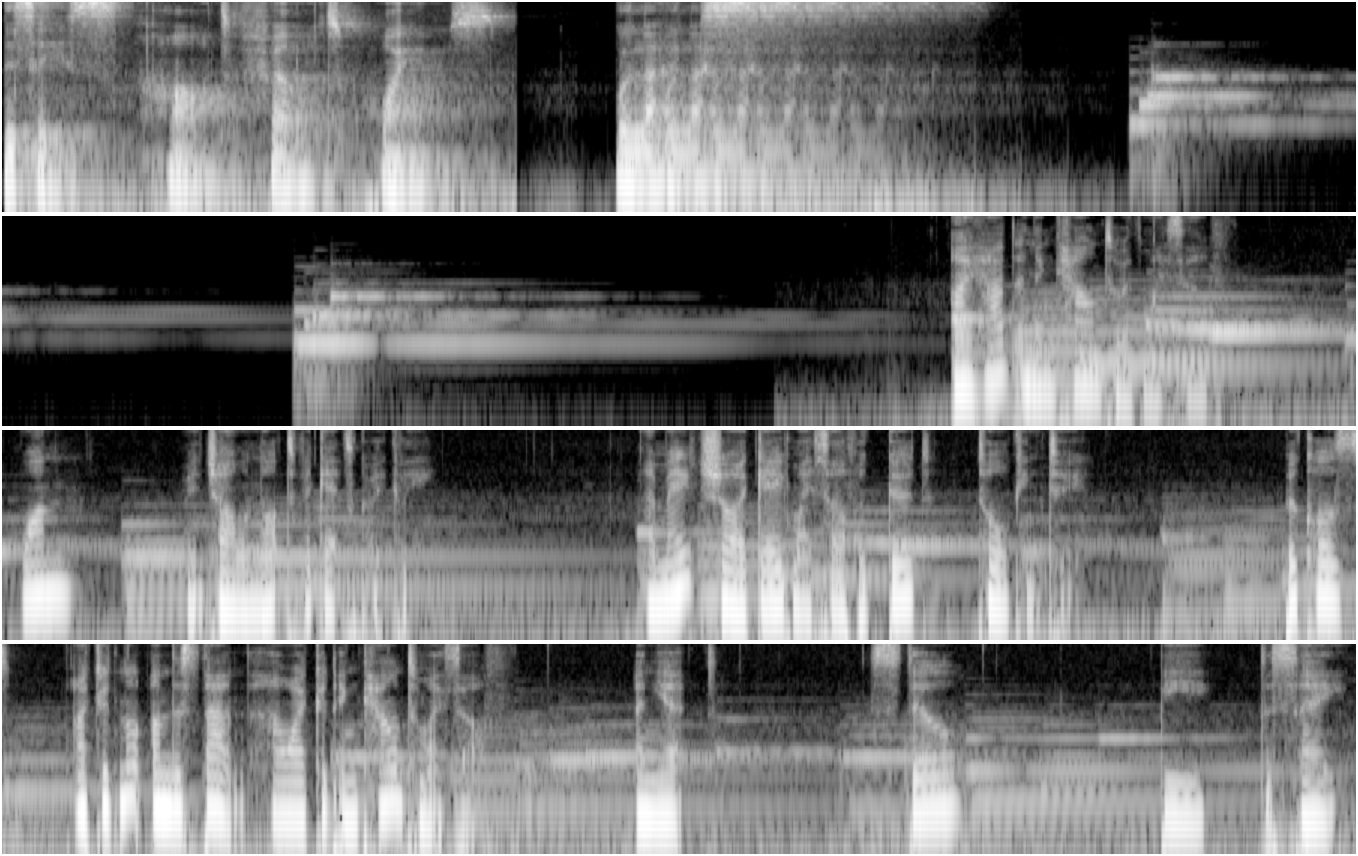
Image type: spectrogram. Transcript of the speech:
This is Heartfelt Poems. Relax. Relax. I had an encounter with myself, one which I will not forget quickly. I made sure I gave myself a good talking to because I could not understand how I could encounter myself and yet still be the same.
